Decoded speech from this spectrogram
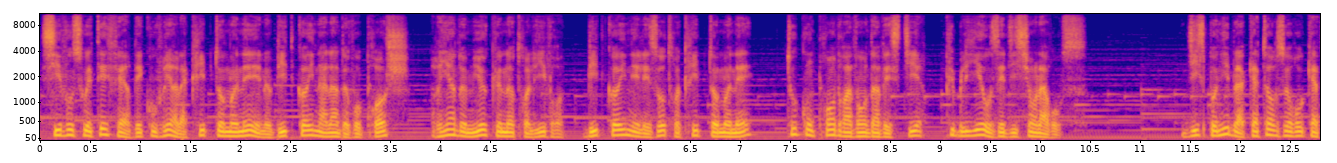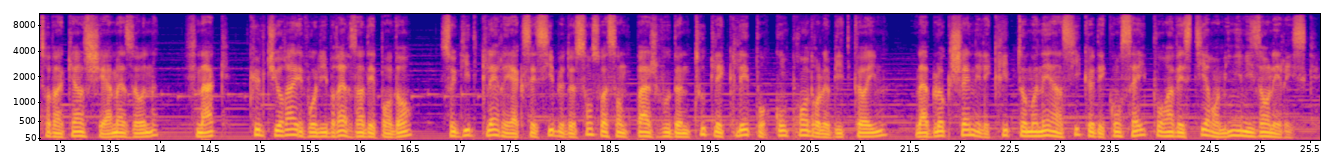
Si vous souhaitez faire découvrir la crypto-monnaie et le Bitcoin à l'un de vos proches, rien de mieux que notre livre Bitcoin et les autres crypto-monnaies, tout comprendre avant d'investir, publié aux éditions Larousse. Disponible à 14,95€ chez Amazon, Fnac, Cultura et vos libraires indépendants, ce guide clair et accessible de 160 pages vous donne toutes les clés pour comprendre le Bitcoin, la blockchain et les crypto-monnaies ainsi que des conseils pour investir en minimisant les risques.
